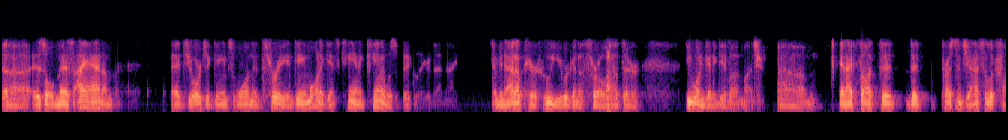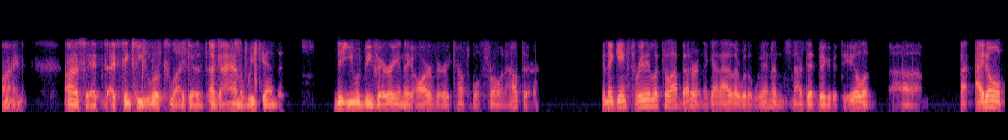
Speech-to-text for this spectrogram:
uh, as Ole Miss. I had them at Georgia games one and three. And game one against Cannon, Cannon was a big leaguer that night. I mean, I don't care who you were going to throw out there, he wasn't going to give up much. Um, and I thought that that Preston Johnson looked fine. Honestly, I, I think he looked like a, a guy on the weekend that that you would be very and they are very comfortable throwing out there. And in game three, they looked a lot better and they got out of there with a win, and it's not that big of a deal. And um, I, I don't.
